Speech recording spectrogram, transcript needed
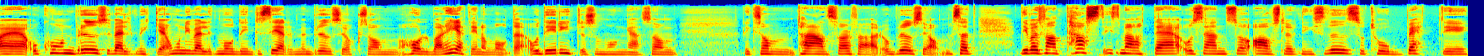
Eh, och hon bryr sig väldigt mycket, hon är väldigt modeintresserad men bryr sig också om hållbarhet inom mode. Och det är det inte så många som liksom tar ansvar för och bryr sig om. Så att det var ett fantastiskt möte och sen så avslutningsvis så tog Betty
